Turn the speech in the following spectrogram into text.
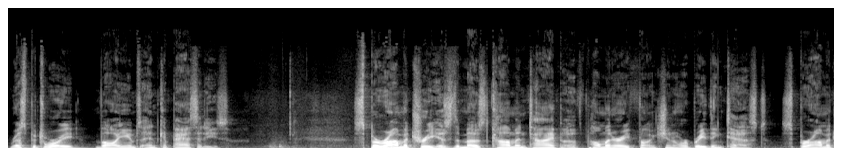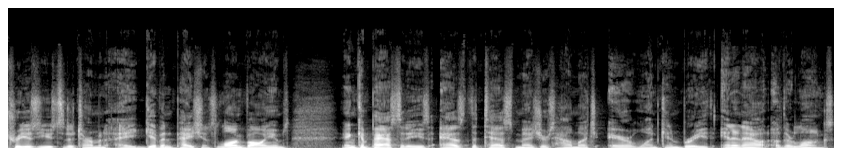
Respiratory volumes and capacities. Spirometry is the most common type of pulmonary function or breathing test. Spirometry is used to determine a given patient's lung volumes and capacities as the test measures how much air one can breathe in and out of their lungs.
